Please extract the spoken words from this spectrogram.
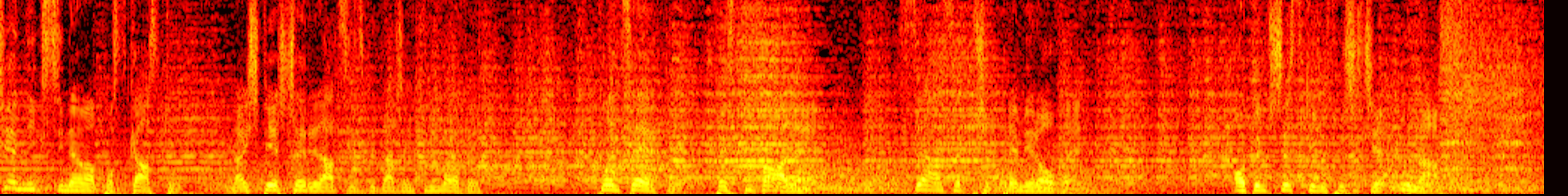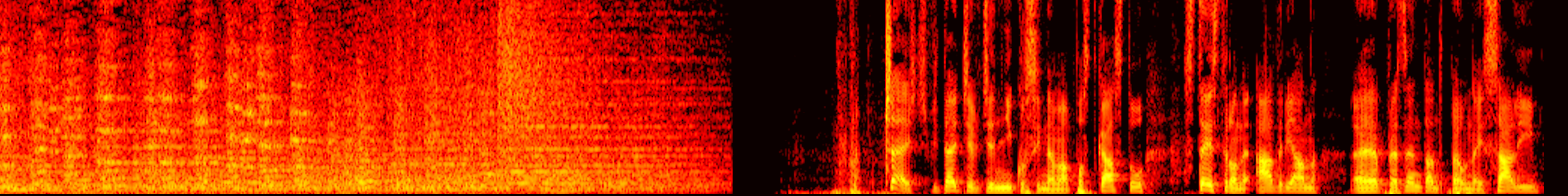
Dziennik Cinema Podcastu. Najświeższe relacje z wydarzeń filmowych. Koncerty, festiwale, seanse przedpremierowe. O tym wszystkim usłyszycie u nas. Cześć, witajcie w dzienniku Cinema Podcastu. Z tej strony Adrian, reprezentant pełnej sali.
